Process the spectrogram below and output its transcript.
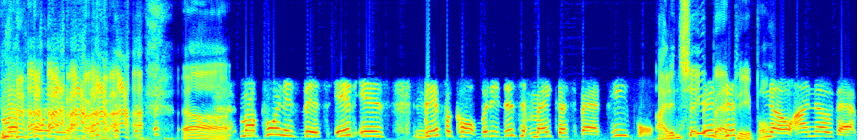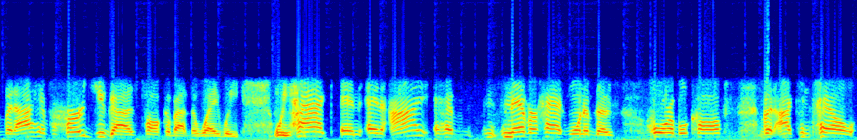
My point is, Uh, my point is this: it is difficult, but it doesn't make us bad people. I didn't say you're It's bad just- people. No, I know that, but I have heard you guys talk about the way we we hack, and and I have never had one of those horrible coughs, but I can tell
